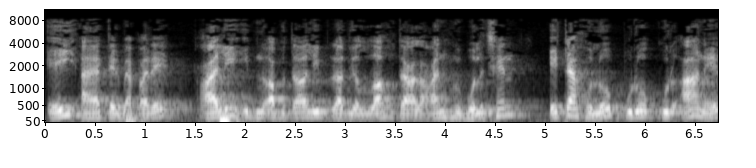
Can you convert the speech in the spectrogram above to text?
এই আয়াতের ব্যাপারে আলী ইবনু আবু তালিব রাজিউল্লাহ আনহু বলেছেন, এটা হল পুরো কুরআনের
